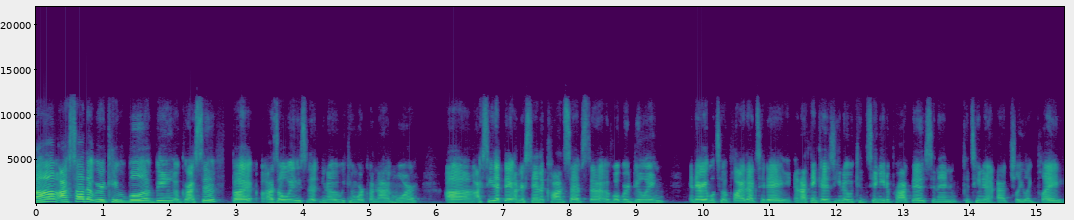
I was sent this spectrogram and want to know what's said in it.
Um, I saw that we were capable of being aggressive, but as always, that you know we can work on that more. Um, I see that they understand the concepts that, of what we're doing, and they're able to apply that today. And I think as you know we continue to practice and then continue to actually like play,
